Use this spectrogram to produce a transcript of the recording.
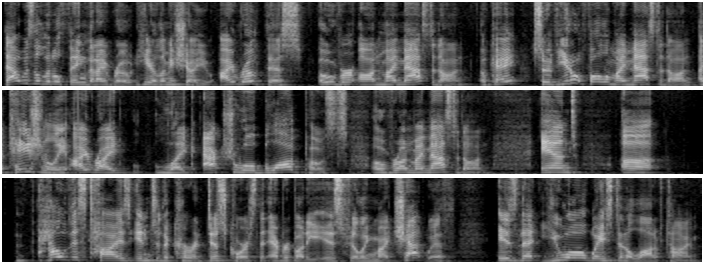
That was a little thing that I wrote. Here, let me show you. I wrote this over on my Mastodon, okay? So if you don't follow my Mastodon, occasionally I write like actual blog posts over on my Mastodon. And uh, how this ties into the current discourse that everybody is filling my chat with is that you all wasted a lot of time.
